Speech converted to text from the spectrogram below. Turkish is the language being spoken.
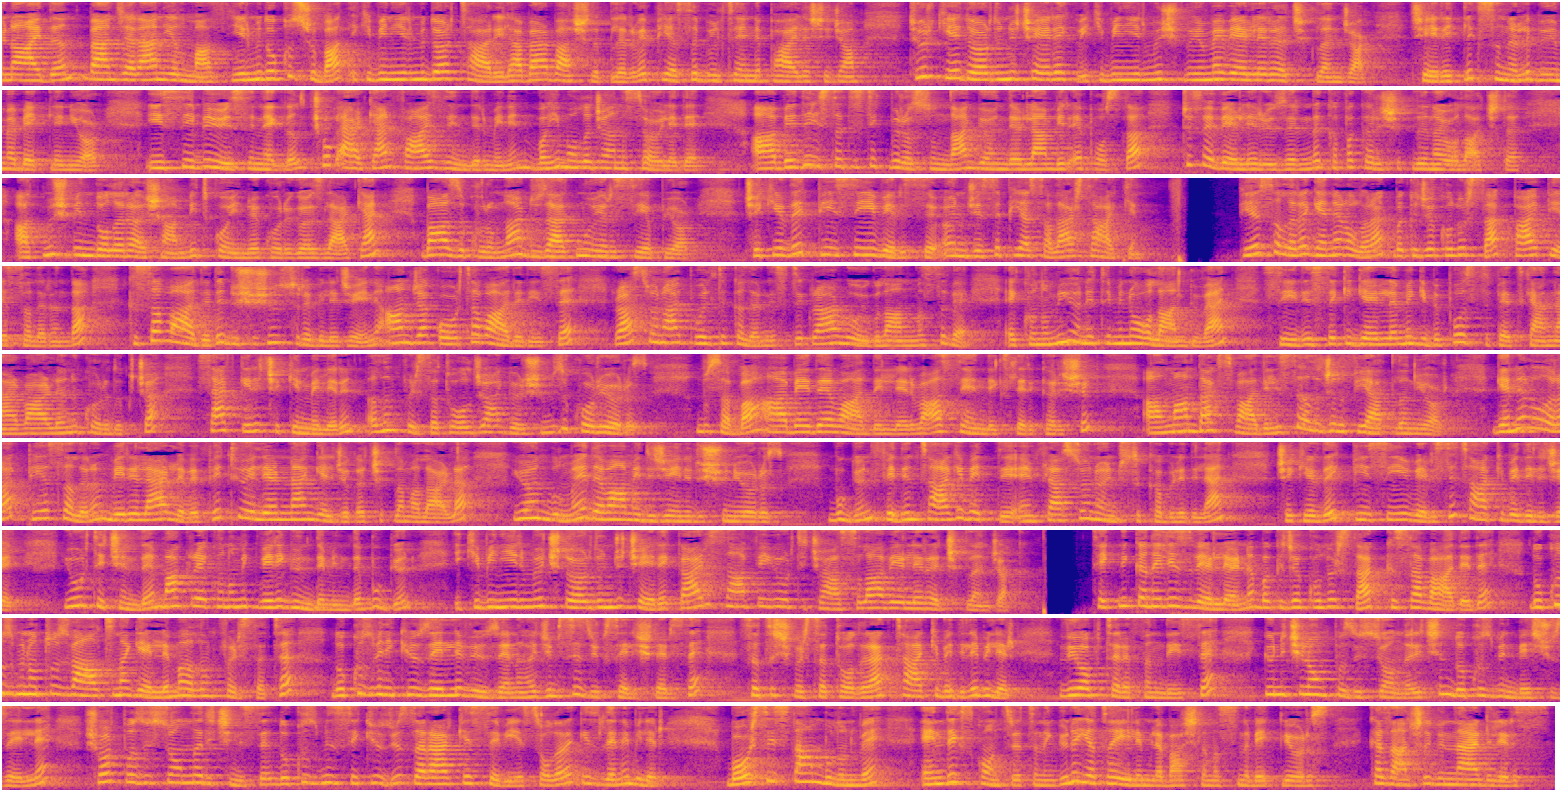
Günaydın, ben Ceren Yılmaz. 29 Şubat 2024 tarihli haber başlıkları ve piyasa bültenini paylaşacağım. Türkiye 4. çeyrek ve 2023 büyüme verileri açıklanacak. Çeyreklik sınırlı büyüme bekleniyor. ECB üyesi Nagel çok erken faiz indirmenin vahim olacağını söyledi. ABD İstatistik Bürosu'ndan gönderilen bir e-posta tüfe verileri üzerinde kafa karışıklığına yol açtı. 60 bin doları aşan Bitcoin rekoru gözlerken bazı kurumlar düzeltme uyarısı yapıyor. Çekirdek PCE verisi öncesi piyasalar sakin. Piyasalara genel olarak bakacak olursak pay piyasalarında kısa vadede düşüşün sürebileceğini ancak orta vadede ise rasyonel politikaların istikrarlı uygulanması ve ekonomi yönetimine olan güven, CDS'deki gerileme gibi pozitif etkenler varlığını korudukça sert geri çekilmelerin alım fırsatı olacağı görüşümüzü koruyoruz. Bu sabah ABD vadelileri ve Asya endeksleri karışık, Alman DAX vadelisi alıcılı fiyatlanıyor. Genel olarak piyasaların verilerle ve FED üyelerinden gelecek açıklamalarla yön bulmaya devam edeceğini düşünüyoruz. Bugün Fed'in takip ettiği enflasyon öncüsü kabul edilen çekirdek PCE verisi takip edilecek. Yurt içinde makroekonomik veri gündeminde bugün 2023 4. çeyrek gayri safi yurt içi hasıla verileri açıklanacak. Teknik analiz verilerine bakacak olursak kısa vadede 9030 ve altına gerileme alım fırsatı, 9250 ve üzerine hacimsiz yükselişler ise satış fırsatı olarak takip edilebilir. Viop tarafında ise gün içi long pozisyonlar için 9550, short pozisyonlar için ise 9800 zarar kes seviyesi olarak izlenebilir. Borsa İstanbul'un ve endeks kontratının güne yatay eğilimle başlamasını bekliyoruz. Kazançlı günler dileriz.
